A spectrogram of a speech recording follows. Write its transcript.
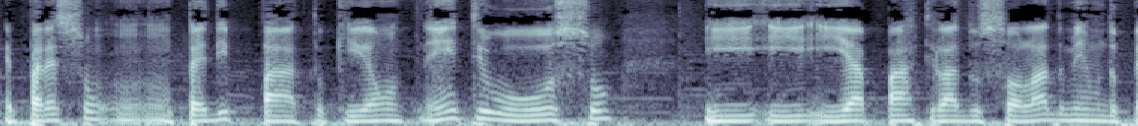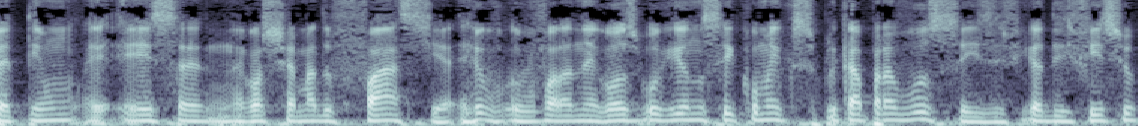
É, parece um, um, pé de pato, que é um, entre o osso e, e, e, a parte lá do solado mesmo do pé tem um, é, esse negócio chamado fáscia. Eu, eu, vou falar negócio porque eu não sei como é que explicar para vocês. E fica difícil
